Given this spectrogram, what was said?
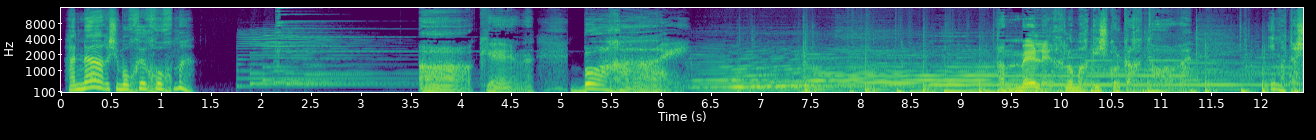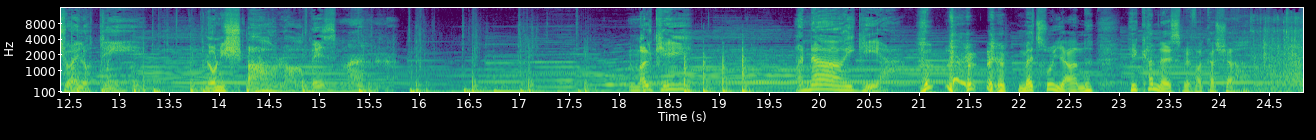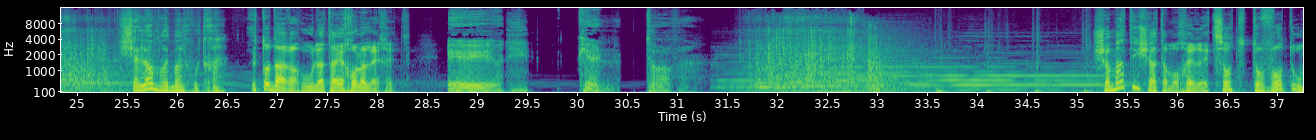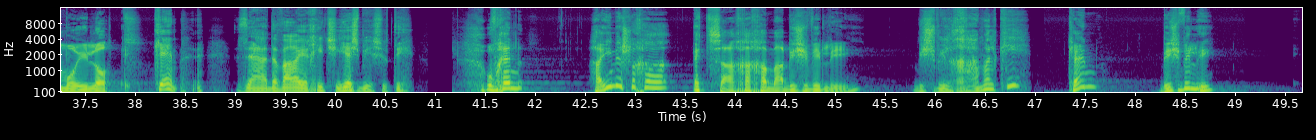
הנער שמוכר חוכמה. אה, כן. בוא אחריי. המלך לא מרגיש כל כך טוב. אם אתה שואל אותי, לא נשאר לו הרבה זמן. מלכי, הנער הגיע. מצוין, היכנס בבקשה. שלום, הוד מלכותך. תודה, ראול, אתה יכול ללכת. אה, כן, טוב. שמעתי שאתה מוכר עצות טובות ומועילות. כן, זה הדבר היחיד שיש ברשותי. ובכן, האם יש לך עצה חכמה בשבילי? בשבילך, מלכי? כן, בשבילי.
